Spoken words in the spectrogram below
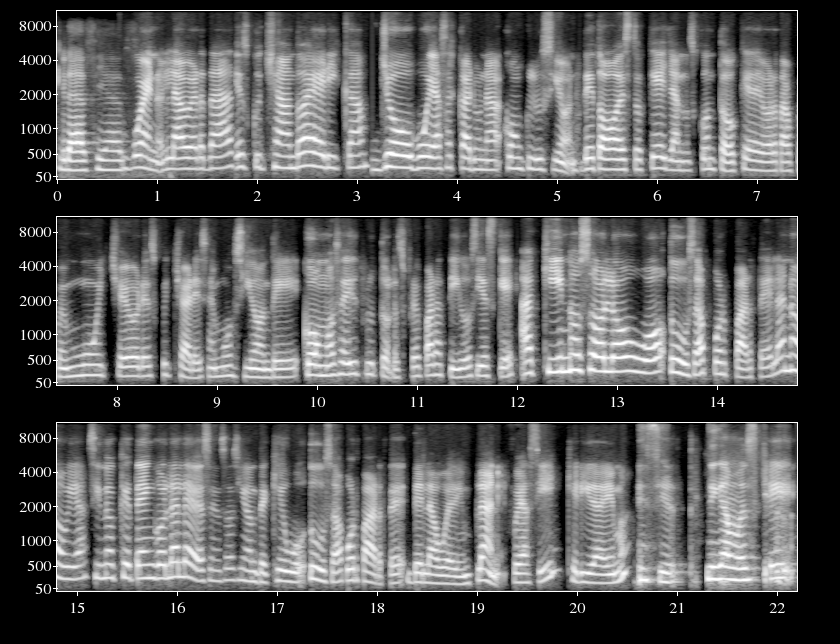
Gracias. Bueno, la verdad, escuchando a Erika, yo voy a sacar una conclusión de todo esto que ella nos contó, que de verdad verdad fue muy chévere escuchar esa emoción de cómo se disfrutó los preparativos y es que aquí no solo hubo tusa por parte de la novia, sino que tengo la leve sensación de que hubo tusa por parte de la wedding planner. ¿Fue así, querida Emma? Es cierto. Digamos que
